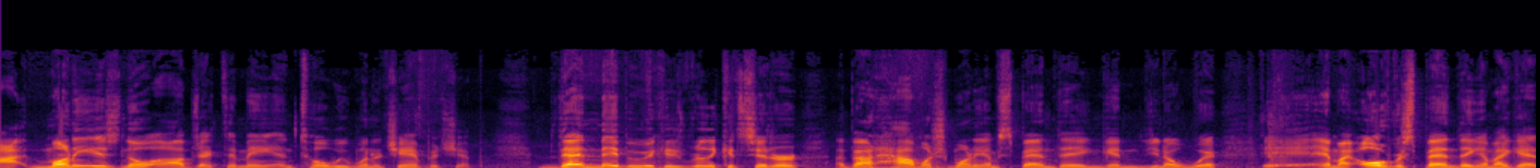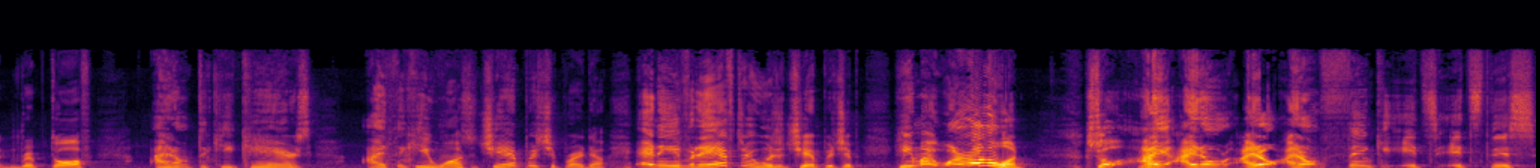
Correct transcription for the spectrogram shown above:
I, money is no object to me until we win a championship. Then maybe we could really consider about how much money I'm spending and you know where am I overspending? Am I getting ripped off? I don't think he cares. I think he wants a championship right now, and even after he wins a championship, he might want another one. So I, I don't I don't I don't think it's it's this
